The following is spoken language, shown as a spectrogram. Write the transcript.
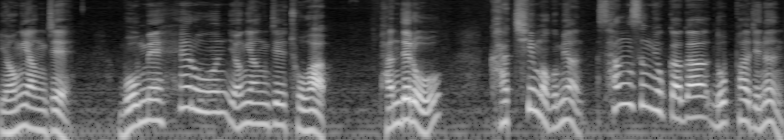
영양제, 몸에 해로운 영양제 조합, 반대로 같이 먹으면 상승 효과가 높아지는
